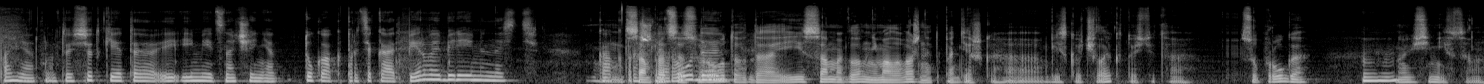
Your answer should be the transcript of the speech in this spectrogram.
Понятно. То есть все-таки это имеет значение то, как протекает первая беременность, как Сам процесс роды. родов, да. И самое главное, немаловажно, это поддержка а, близкого человека, то есть это супруга, угу. ну и семьи в целом.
